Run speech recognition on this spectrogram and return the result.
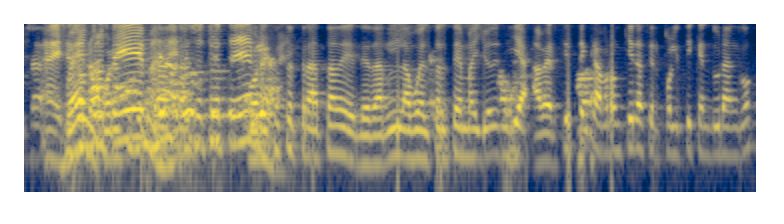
O sea, ah, ese, es otro tema, ese es otro tema. Por eso se trata de, de darle la vuelta al tema. Y yo decía, a ver, si este cabrón quiere hacer política en Durango,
